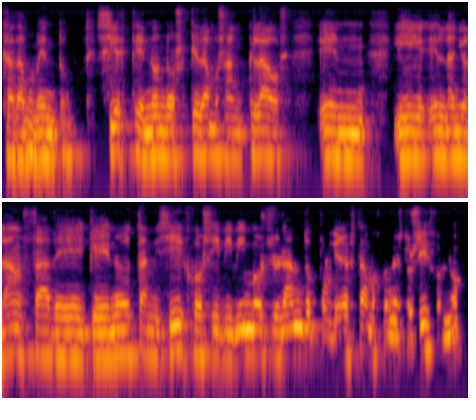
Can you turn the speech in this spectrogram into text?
cada momento. Si es que no nos quedamos anclados en, en la añoranza de que no están mis hijos y vivimos llorando porque no estamos con nuestros hijos, ¿no?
